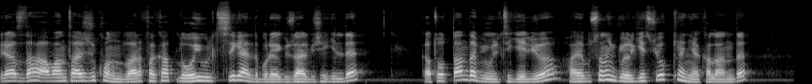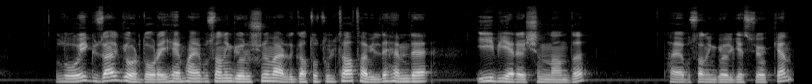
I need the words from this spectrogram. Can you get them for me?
biraz daha avantajlı konumdalar. Fakat Loi ultisi geldi buraya güzel bir şekilde. Gatot'tan da bir ulti geliyor. Hayabusa'nın gölgesi yokken yakalandı. Loi güzel gördü orayı. Hem Hayabusa'nın görüşünü verdi. Gatot ulti atabildi. Hem de iyi bir yere ışınlandı. Hayabusa'nın gölgesi yokken.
